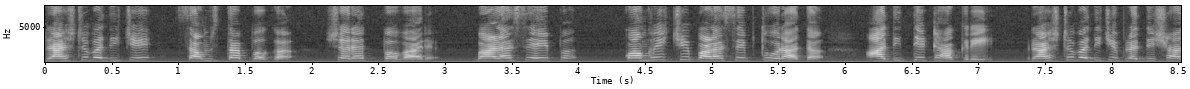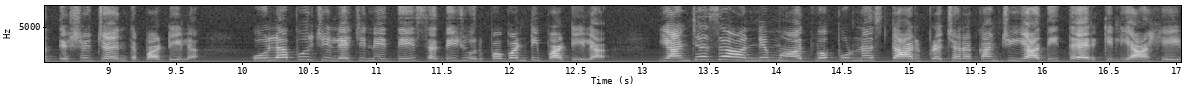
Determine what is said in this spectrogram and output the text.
राष्ट्रवादीचे संस्थापक शरद पवार बाळासाहेब काँग्रेसचे बाळासाहेब थोरात आदित्य ठाकरे राष्ट्रवादीचे प्रदेशाध्यक्ष जयंत पाटील कोल्हापूर जिल्ह्याचे नेते सतीश उर्फ बंटी पाटील यांच्यासह अन्य महत्त्वपूर्ण स्टार प्रचारकांची यादी तयार केली आहे.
